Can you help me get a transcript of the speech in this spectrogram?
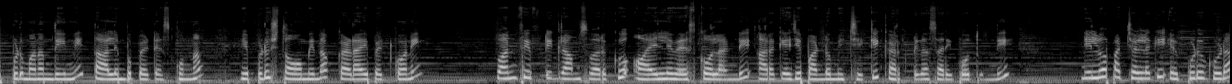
ఇప్పుడు మనం దీన్ని తాలింపు పెట్టేసుకుందాం. ఇప్పుడు స్టవ్ మీద కడాయి పెట్టుకొని వన్ ఫిఫ్టీ గ్రామ్స్ వరకు ఆయిల్ని వేసుకోవాలండి. అర కేజీ పండు మిర్చికి కరెక్ట్గా సరిపోతుంది. నిల్వ పచ్చళ్ళకి ఎప్పుడు కూడా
